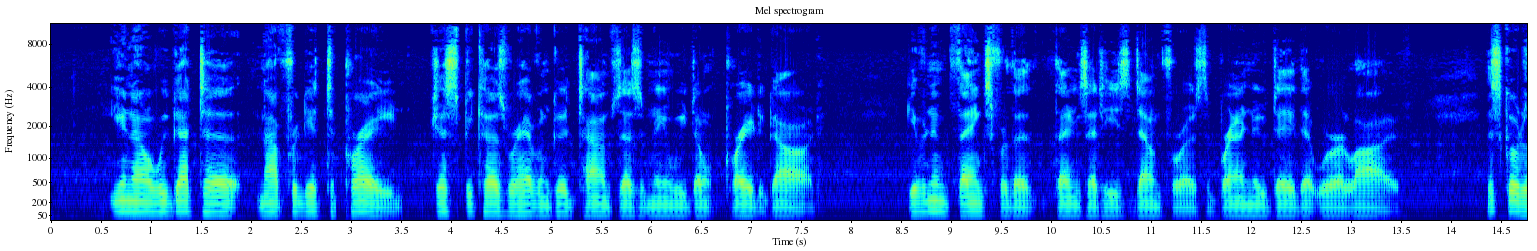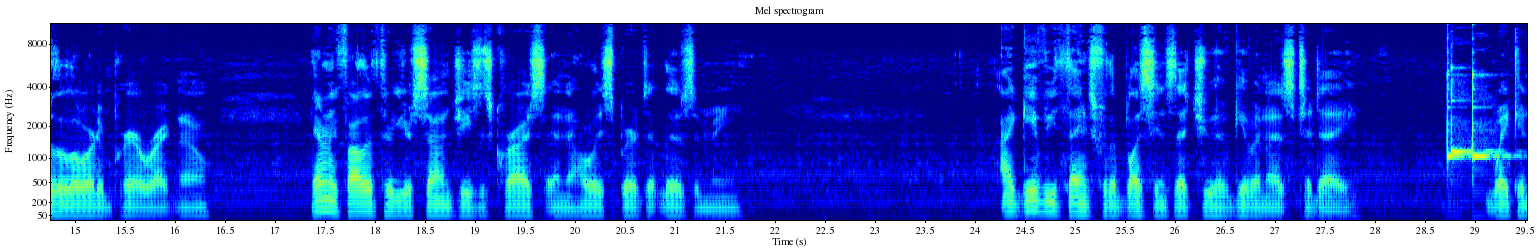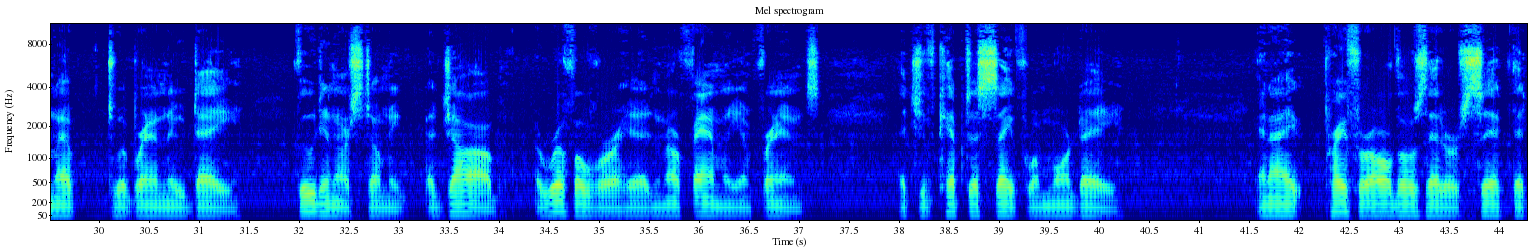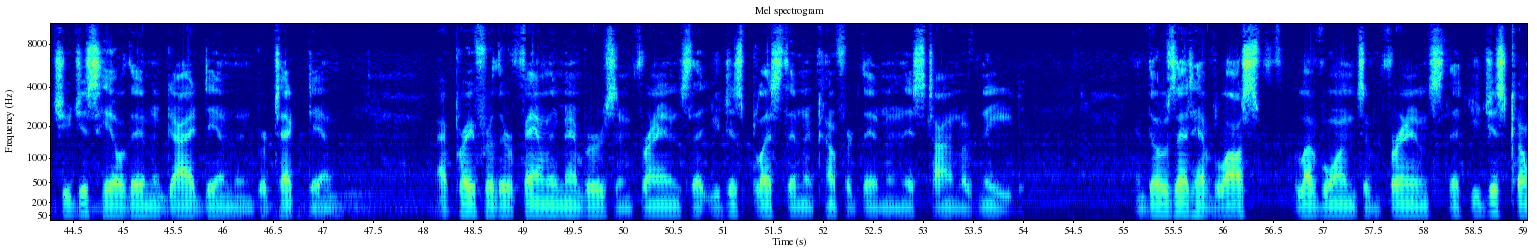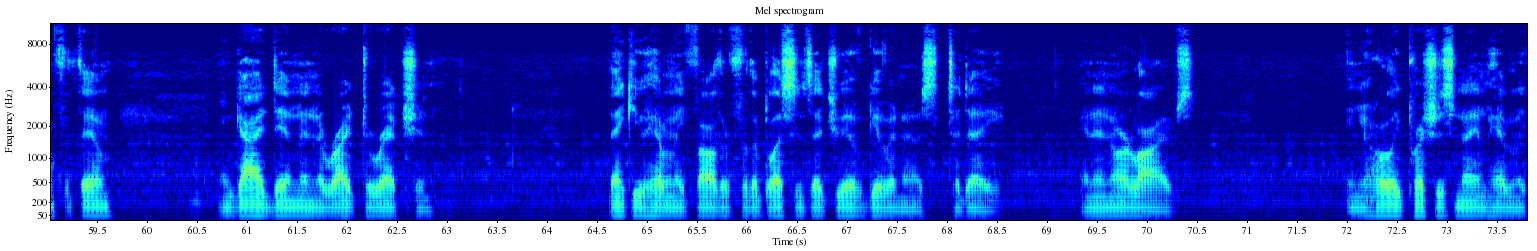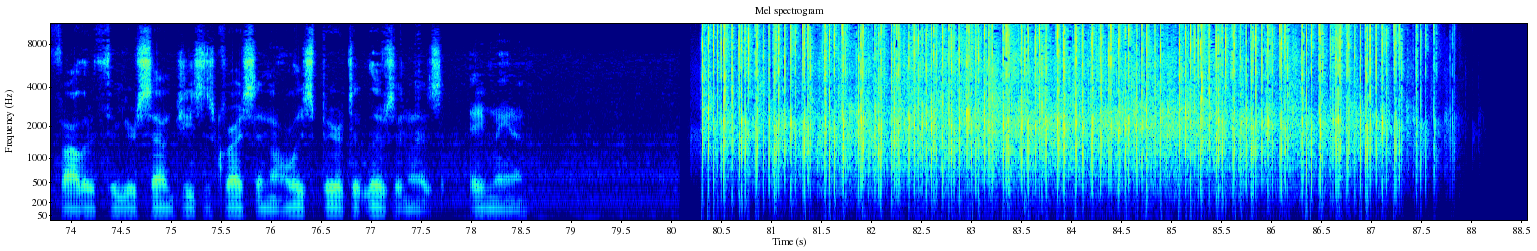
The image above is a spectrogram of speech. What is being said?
you know, we got to not forget to pray. Just because we're having good times doesn't mean we don't pray to God. Giving Him thanks for the things that He's done for us, the brand new day that we're alive. Let's go to the Lord in prayer right now. Heavenly Father, through your Son, Jesus Christ, and the Holy Spirit that lives in me, I give you thanks for the blessings that you have given us today. Waking up to a brand new day, food in our stomach, a job, a roof over our head, and our family and friends, that you've kept us safe one more day. And I pray for all those that are sick that you just heal them and guide them and protect them. I pray for their family members and friends that you just bless them and comfort them in this time of need. And those that have lost loved ones and friends, that you just comfort them and guide them in the right direction. Thank you, Heavenly Father, for the blessings that you have given us today and in our lives. In your holy, precious name, Heavenly Father, through your Son, Jesus Christ, and the Holy Spirit that lives in us. Amen.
